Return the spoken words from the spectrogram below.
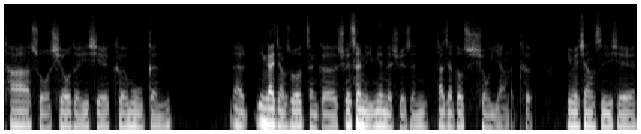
他所修的一些科目跟呃，应该讲说，整个学程里面的学生，大家都是修一样的课，因为像是一些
